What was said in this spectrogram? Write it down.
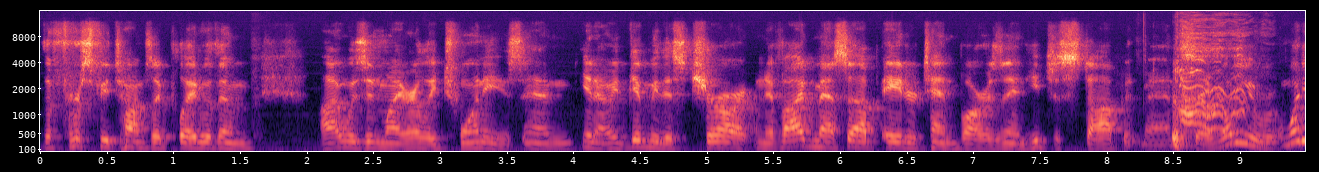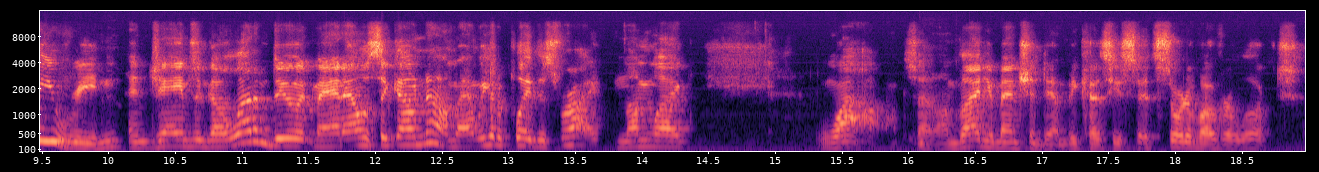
The first few times I played with him, I was in my early 20s, and you know he'd give me this chart, and if I'd mess up eight or ten bars in, he'd just stop it, man, and say, "What are you What are you reading?" And James would go, "Let him do it, man." Ellis would go, "No, man, we got to play this right." And I'm like, "Wow!" So I'm glad you mentioned him because he's it's sort of overlooked.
